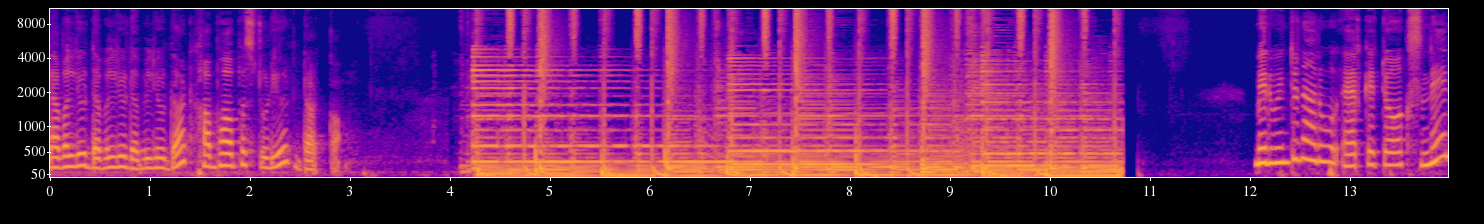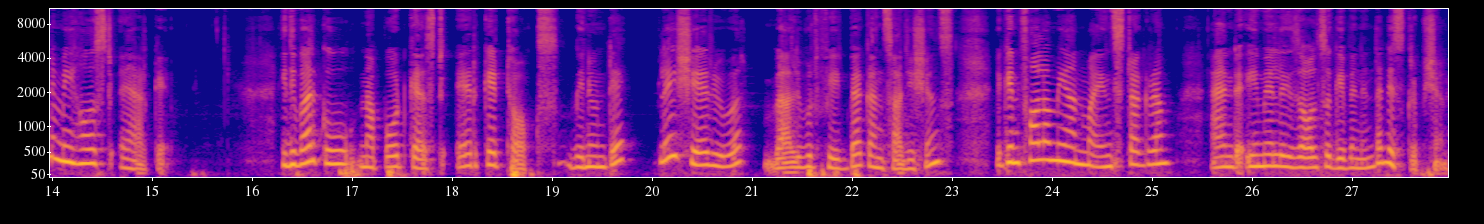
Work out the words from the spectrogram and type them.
www.hubhopperstudio.com. మీరు వింటున్నారు ఏర్కే టాక్స్ నేను మీ హోస్ట్ ఏఆర్కే ఇది వరకు నా పోడ్కాస్ట్ ఏర్కే టాక్స్ వినుంటే please share your valuable feedback and suggestions you can follow me on my Instagram and email is also given in the description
